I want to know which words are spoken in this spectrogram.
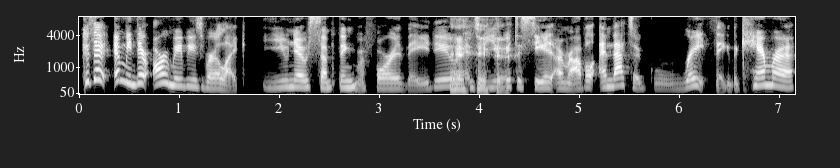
Because I, I mean, there are movies where like you know something before they do, and so you get to see it unravel, and that's a great thing. The camera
